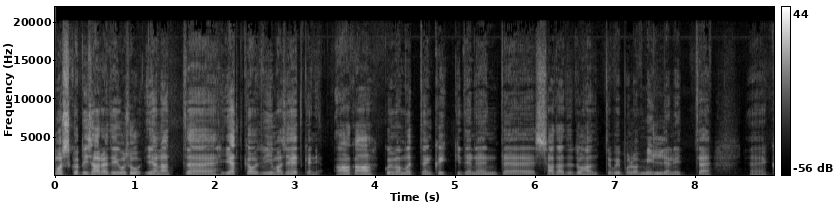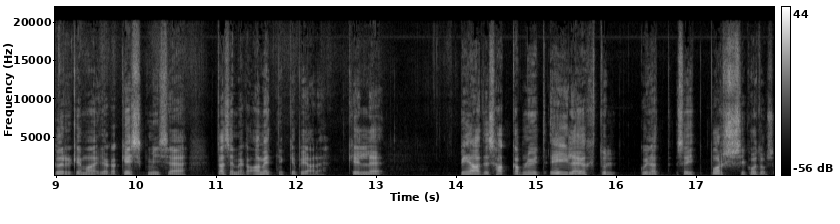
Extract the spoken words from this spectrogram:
Moskva pisarad ei usu ja nad äh, jätkavad viimase hetkeni, aga kui ma mõtlen kõikide nende sadade tuhandete, võib-olla miljonite äh, kõrgema ja ka keskmise tasemega ametnike peale, kelle peades hakkab nüüd eile õhtul kui nad sõid Porsche'i kodus,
